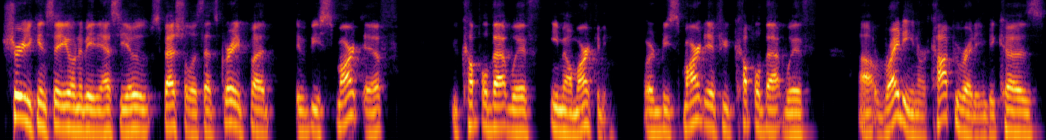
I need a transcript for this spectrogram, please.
sure, you can say you want to be an SEO specialist. That's great, but it would be smart if you couple that with email marketing, or it'd be smart if you couple that with uh, writing or copywriting, because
